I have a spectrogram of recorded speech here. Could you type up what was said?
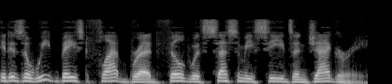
It is a wheat-based flat bread filled with sesame seeds and jaggery.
